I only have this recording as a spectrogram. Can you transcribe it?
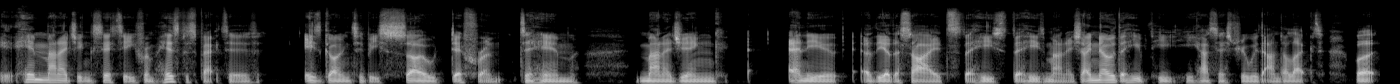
him managing City from his perspective is going to be so different to him managing any of the other sides that he's that he's managed. I know that he he he has history with Anderlecht, but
